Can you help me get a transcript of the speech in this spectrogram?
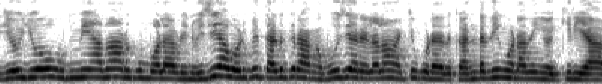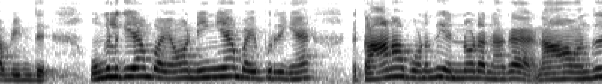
ஐயோயோ உண்மையாக தான் இருக்கும் போல் அப்படின்னு. விஜயா ஓடி போய் தடுக்கிறாங்க. பூஜை அறையிலலாம் வைக்கக்கூடாது. கண்டதையும் கொண்டாந்து இங்கே வைக்கிறியா? அப்படின்ட்டு. உங்களுக்கு ஏன் பயம்? நீங்கள் ஏன் பயப்படுறீங்க? காணா போனது என்னோட நகை. நான் வந்து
